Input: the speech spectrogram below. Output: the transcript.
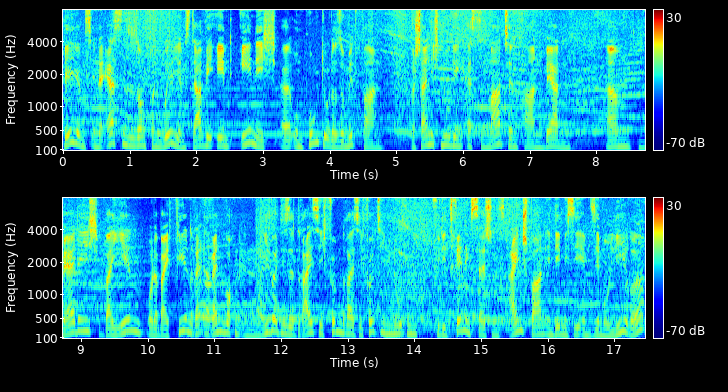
Williams, in der ersten Saison von Williams, da wir eben eh nicht äh, um Punkte oder so mitfahren, wahrscheinlich nur gegen Aston Martin fahren werden, ähm, werde ich bei jedem oder bei vielen Re Rennwochenenden lieber diese 30, 35, 40 Minuten für die Trainingssessions einsparen, indem ich sie eben simuliere,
